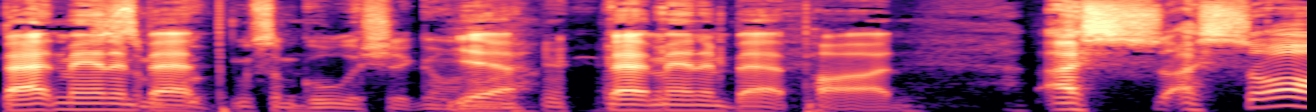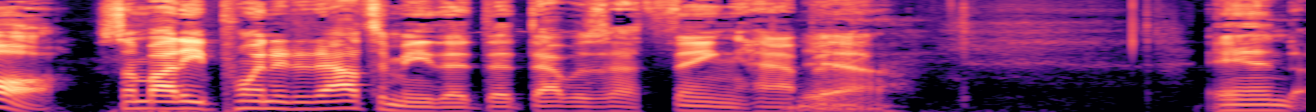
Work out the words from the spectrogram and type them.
Batman and Some, Bat some ghoulish shit going yeah on. Yeah. Batman and Bat Pod I saw somebody pointed it out to me that that, that was a thing happening. yeah. And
